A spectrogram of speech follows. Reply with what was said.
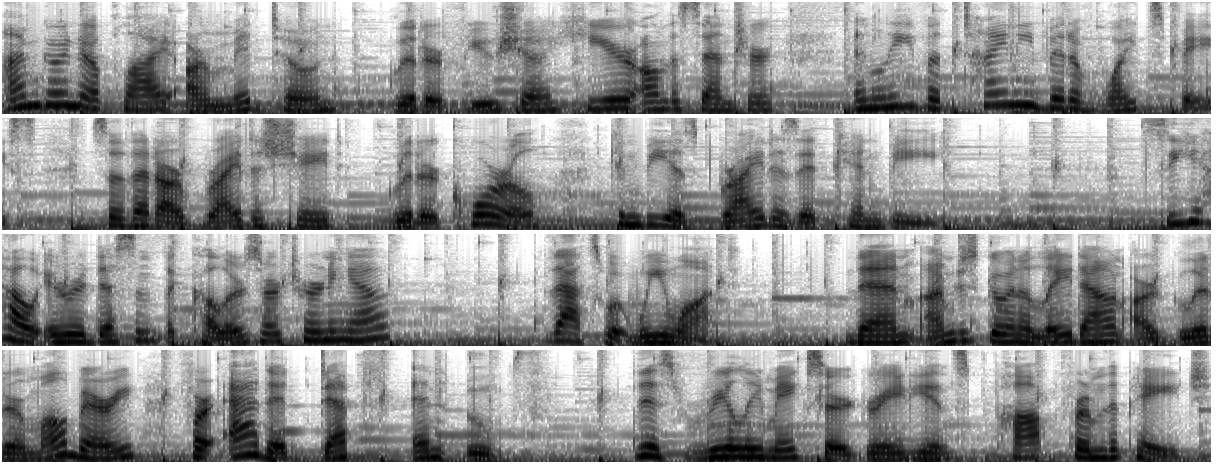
I'm going to apply our mid-tone glitter fuchsia here on the center and leave a tiny bit of white space so that our brightest shade, glitter coral, can be as bright as it can be. See how iridescent the colors are turning out? That's what we want. Then I'm just going to lay down our glitter mulberry for added depth and oomph. This really makes our gradients pop from the page.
